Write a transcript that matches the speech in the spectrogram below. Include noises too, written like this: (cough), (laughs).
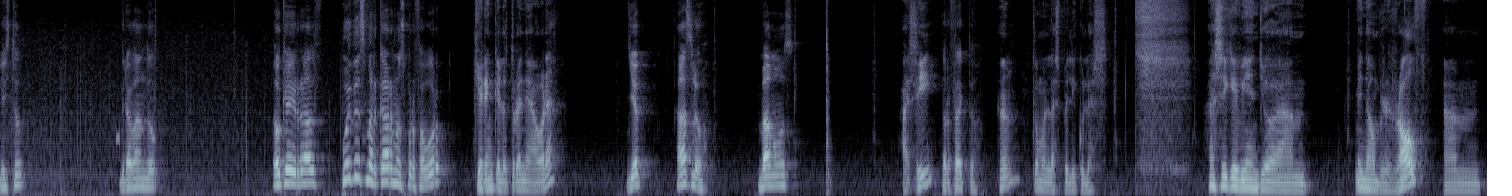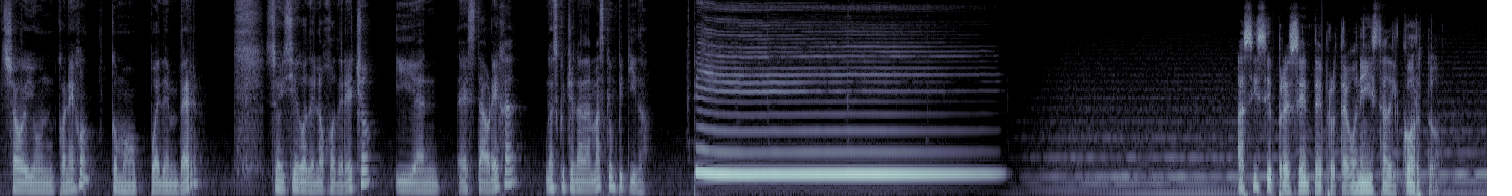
¿Listo? Grabando. Ok, Ralph, ¿puedes marcarnos, por favor? ¿Quieren que lo truene ahora? Yep, hazlo. Vamos. ¿Así? Perfecto. ¿Ah? Como en las películas. Así que bien, yo... mi nombre es Rolf. am, soy un conejo, como pueden ver. Soy ciego del ojo derecho y en esta oreja no escucho nada más que un pitido. Así se presenta el protagonista del corto,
